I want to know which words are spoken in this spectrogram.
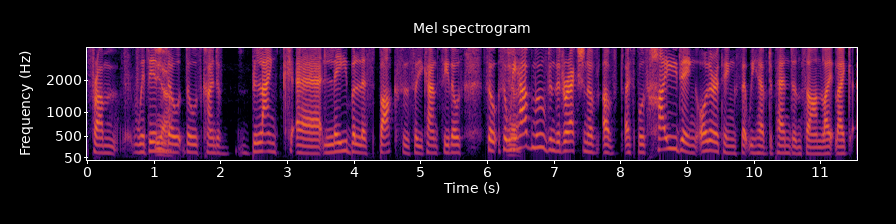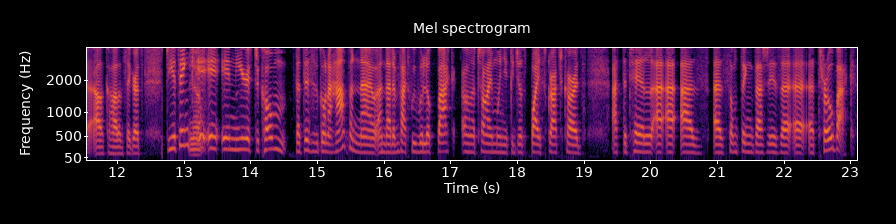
from within yeah. the, those kind of blank, uh, labelless boxes, so you can't see those. So so yeah. we have moved in the direction of, of, I suppose, hiding other things that we have dependence on, like, like alcohol and cigarettes. Do you think in, in years to come, that this is going to happen now, and that in fact we will look back on a time when you could just buy scratch cards at the till as as something that is a, a, throwback.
